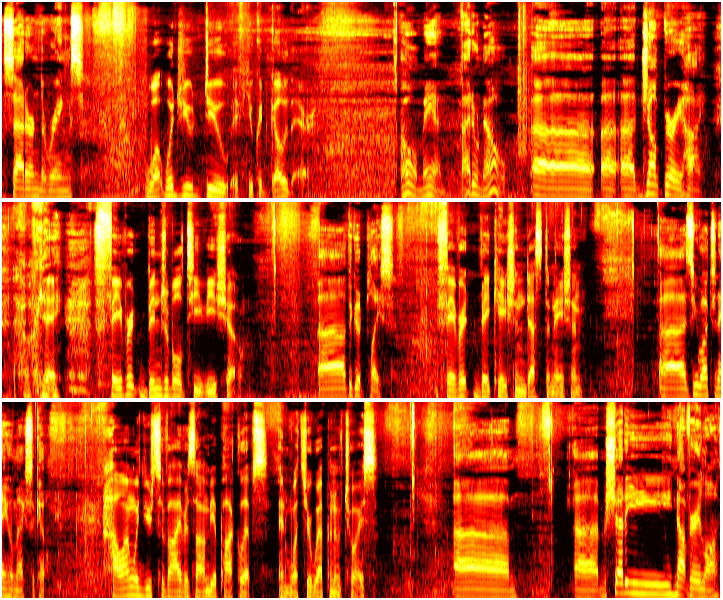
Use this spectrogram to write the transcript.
Saturn. The rings. What would you do if you could go there? Oh man, I don't know. Uh, uh, uh, jump very high. Okay. Favorite bingeable TV show? Uh, the Good Place. Favorite vacation destination? Uh, Zihuatanejo, Mexico. How long would you survive a zombie apocalypse? And what's your weapon of choice? Um, uh, machete. Not very long.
